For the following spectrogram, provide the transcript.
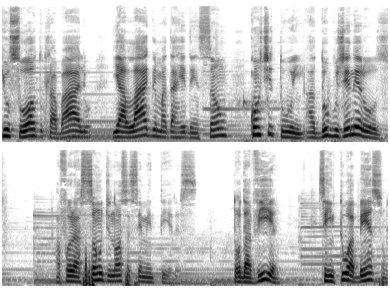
que o suor do trabalho e a lágrima da redenção constituem adubo generoso, a floração de nossas sementeiras. Todavia, sem tua bênção,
